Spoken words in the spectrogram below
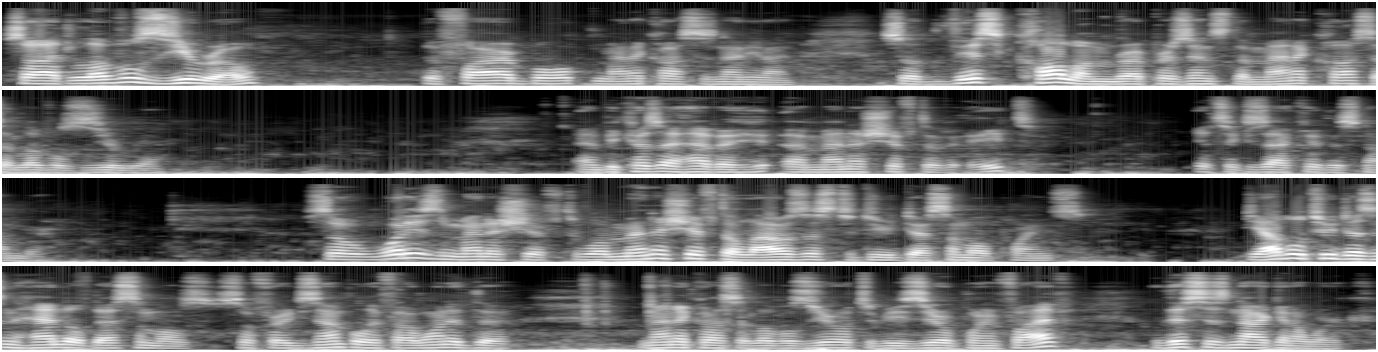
So at level 0, the Firebolt mana cost is 99. So this column represents the mana cost at level 0. And because I have a, a mana shift of 8, it's exactly this number. So what is mana shift? Well, mana shift allows us to do decimal points. Diablo 2 doesn't handle decimals. So for example, if I wanted the mana cost at level 0 to be 0.5, this is not going to work.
